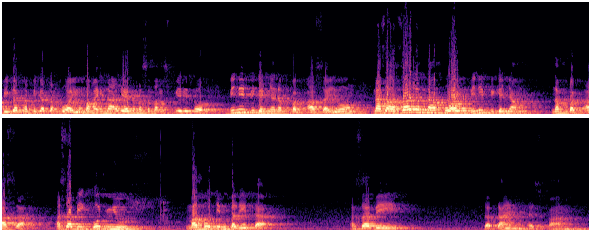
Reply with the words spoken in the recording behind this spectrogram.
bigat na bigat ng buhay, yung mga inaalihan ng masamang espiritu, binibigyan niya ng pag-asa. Yung nasasayang na ang buhay, binibigyan niya ng pag-asa. Ang sabi, good news, mabuting balita. Ang sabi, the time has come.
